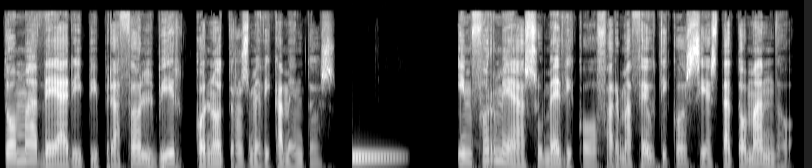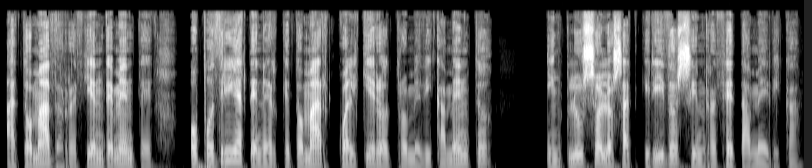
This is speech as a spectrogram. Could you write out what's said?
Toma de aripiprazol vir con otros medicamentos. Informe a su médico o farmacéutico si está tomando, ha tomado recientemente o podría tener que tomar cualquier otro medicamento, incluso los adquiridos sin receta médica.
